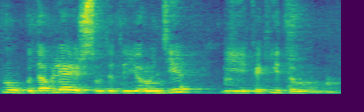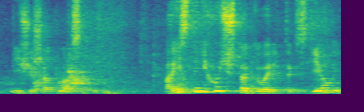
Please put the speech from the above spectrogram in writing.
ну, подавляешься вот этой ерунде и какие-то ищешь отмазки. А если ты не хочешь так говорить, так сделай.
